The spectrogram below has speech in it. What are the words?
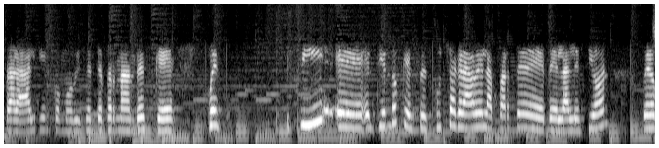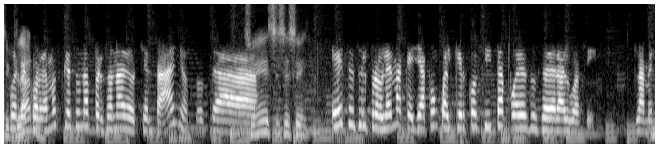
para alguien como Vicente Fernández que pues sí, eh, entiendo que se escucha grave la parte de, de la lesión, pero Sí, pues claro. recordemos que es una persona de 80 años, o sea... Sí, sí, sí, sí. Ese es el problema, que ya con cualquier cosita puede suceder algo así. Lamentablemente.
